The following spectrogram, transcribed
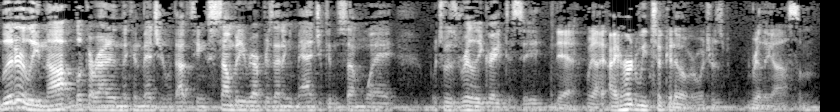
Literally, not look around in the convention without seeing somebody representing Magic in some way, which was really great to see. Yeah, I I heard we took it over, which was really awesome.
